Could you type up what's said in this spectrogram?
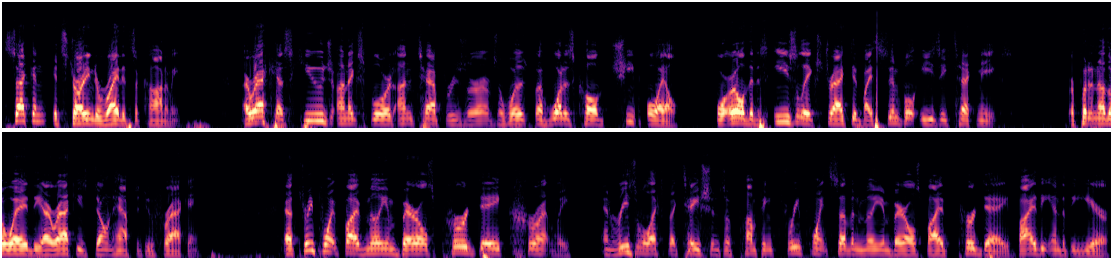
Second, it's starting to right its economy. Iraq has huge unexplored, untapped reserves of what, is, of what is called cheap oil, or oil that is easily extracted by simple, easy techniques. Or put another way, the Iraqis don't have to do fracking. At 3.5 million barrels per day currently, and reasonable expectations of pumping 3.7 million barrels by, per day by the end of the year,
